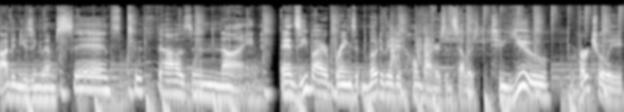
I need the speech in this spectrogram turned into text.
I've been using them since 2009. And ZBuyer brings motivated homebuyers and sellers to you virtually.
